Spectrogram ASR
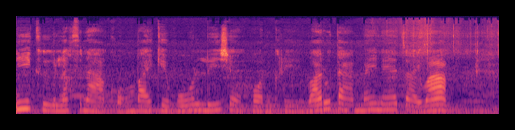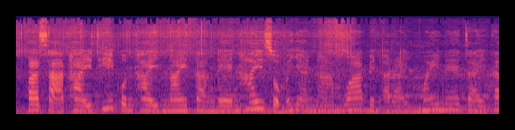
นี่คือลักษณะของใบเกโวลิเชอร์ฮอนครีวารุตาไม่แน่ใจว่า ภาษาไทยที่คนไทยในต่างแดนให้สมญานามว่าเป็นอะไรไม่แน่ใจถ้า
